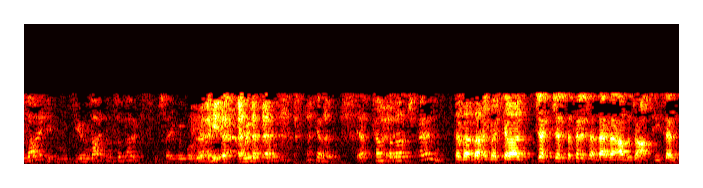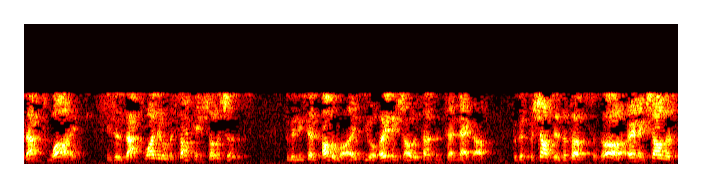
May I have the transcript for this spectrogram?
invite him, you invite them for both. You say we will Yeah, have, yeah. we will, you know, yeah. come for lunch and No, but, but, but so, uh, just just to finish that that, that Albert Rams, he says that's why he says that's why they were misakin shalosh shudas. Because he says otherwise your onik shalos turns into a nega, because Peshat is the person says, Oh, onik shalos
